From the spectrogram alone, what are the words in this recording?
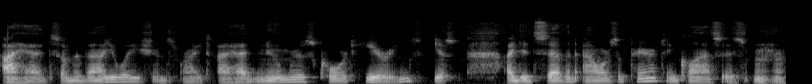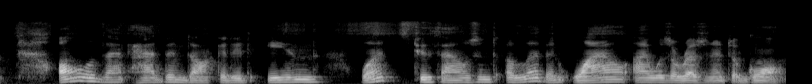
I had some evaluations, right? I had numerous court hearings. Yes. I did seven hours of parenting classes. hmm All of that had been docketed in what? 2011 while I was a resident of Guam.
